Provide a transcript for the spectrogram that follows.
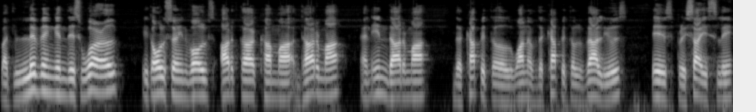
but living in this world, it also involves artha, kama, dharma, and in dharma, the capital, one of the capital values is precisely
